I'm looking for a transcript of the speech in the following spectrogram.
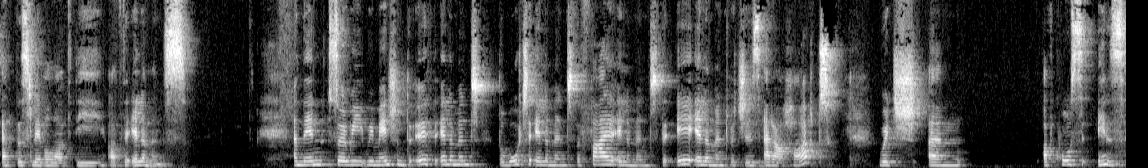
at this level of the of the elements. And then, so we, we mentioned the earth element, the water element, the fire element, the air element, which is at our heart, which um, of course, is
